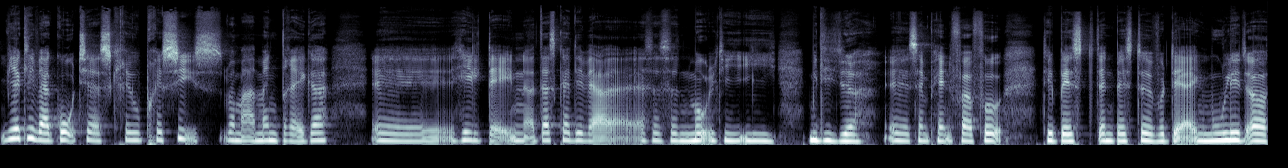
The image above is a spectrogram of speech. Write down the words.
virkelig være god til at skrive præcis, hvor meget man drikker øh, hele dagen, og der skal det være altså sådan målt i, i milliliter øh, simpelthen for at få det bedste, den bedste vurdering muligt, og,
